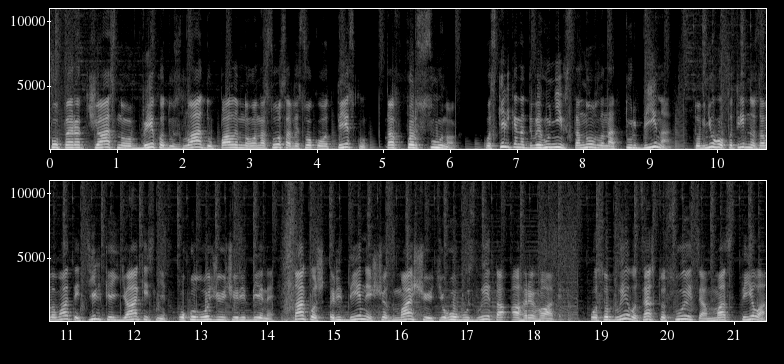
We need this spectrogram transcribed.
попередчасного виходу з ладу паливного насоса високого тиску та форсунок. Оскільки на двигуні встановлена турбіна, то в нього потрібно заливати тільки якісні охолоджуючі рідини, також рідини, що змащують його вузли та агрегати. Особливо це стосується мастила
